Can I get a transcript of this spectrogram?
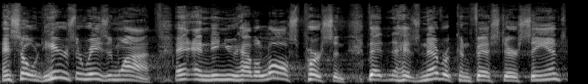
And so here's the reason why. And, and, then you have a lost person that has never confessed their sins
